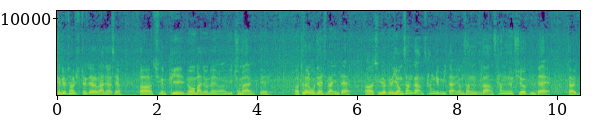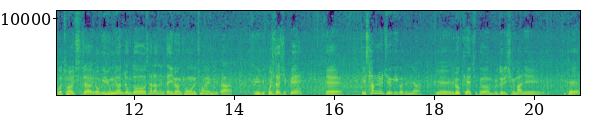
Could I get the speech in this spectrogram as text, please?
생존 처음 시청자 여러분 안녕하세요. 어, 지금 비 너무 많이 오네요. 이 주말 예, 어, 토요일 오전 시간인데 어, 지금 여기는 영산강 상류입니다. 영산강 상류 지역인데 야, 뭐저 진짜 여기 6년 정도 살았는데 이런 경우는 처음입니다. 이게 보시다시피 예, 이 상류 지역이거든요. 예, 이렇게 지금 물들이 지금 많이 이렇게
